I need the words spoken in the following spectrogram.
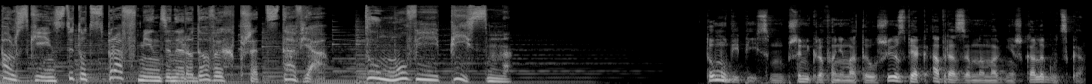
Polski Instytut Spraw Międzynarodowych przedstawia. Tu mówi pism. Tu mówi pism. Przy mikrofonie Mateusz Józwiak, a wraz ze mną Agnieszka Legucka,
